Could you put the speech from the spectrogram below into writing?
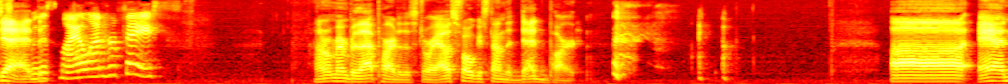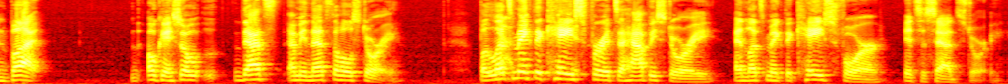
dead. With a smile on her face. i don't remember that part of the story. I was focused on the dead part. Uh and but okay so that's i mean that's the whole story. But let's Yeah, make the case for it's a happy story and let's make the case for it's a sad story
